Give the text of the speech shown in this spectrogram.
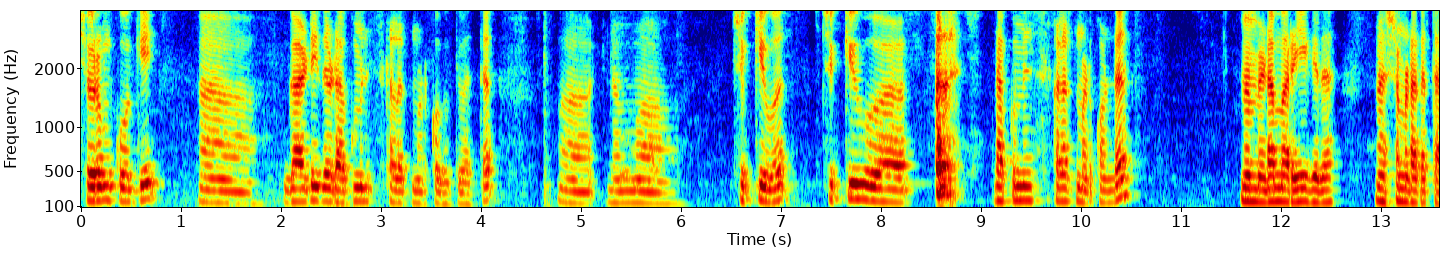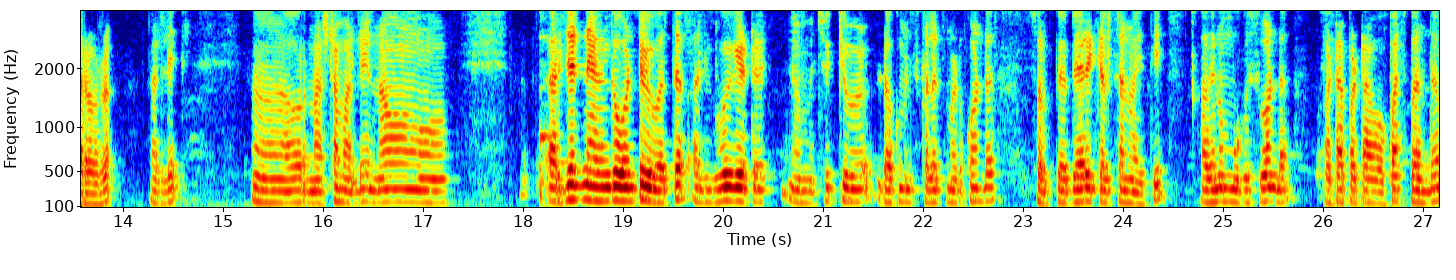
ಶೋರೂಮ್ಗೆ ಹೋಗಿ ಗಾಡಿದು ಡಾಕ್ಯುಮೆಂಟ್ಸ್ ಕಲೆಕ್ಟ್ ಮಾಡ್ಕೋಬೇಕು ಇವತ್ತು. ನಮ್ಮ ಚುಕ್ಕಿವ ಚುಕ್ಕಿವ ಡಾಕ್ಯುಮೆಂಟ್ಸ್ ಕಲೆಕ್ಟ್ ಮಾಡ್ಕೊಂಡು ನಮ್ಮ ಮೇಡಮ್ ಅವ್ರು ಈಗದ ನಾಷ್ಟ ಮಾಡಕತ್ತಾರ ಅವರು ಅಲ್ಲಿ. ಅವ್ರು ನಾಷ್ಟ ಮಾಡಲಿ. ನಾವು ಅರ್ಜೆಂಟ್ನಾಗ ಹಂಗೆ ಹೊಂಟಿವಿ ಇವತ್ತು. ಅಲ್ಲಿಗೆ ಹೋಗಿ ನಮ್ಮ ಚುಕ್ಕಿ ಡಾಕ್ಯುಮೆಂಟ್ಸ್ ಕಲೆಕ್ಟ್ ಮಾಡ್ಕೊಂಡು ಸ್ವಲ್ಪ ಬೇರೆ ಕೆಲಸನೂ ಐತಿ. ಅದನ್ನು ಮುಗಿಸ್ಕೊಂಡು ಪಟ ಪಟ ವಾಪಸ್ ಬಂದು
